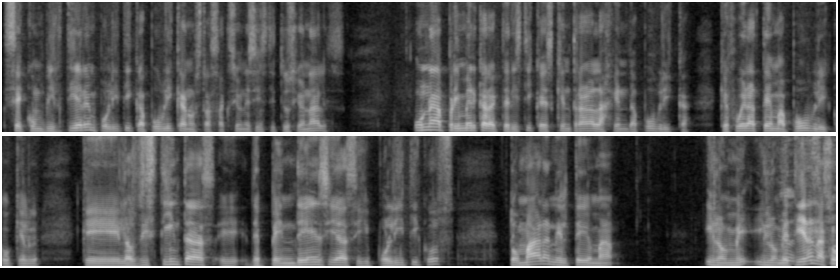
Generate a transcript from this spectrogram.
se convirtiera en política pública nuestras acciones institucionales? Una primera característica es que entrara a la agenda pública, que fuera tema público, que que las distintas eh, dependencias y políticos tomaran el tema y lo, y lo, metieran a su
